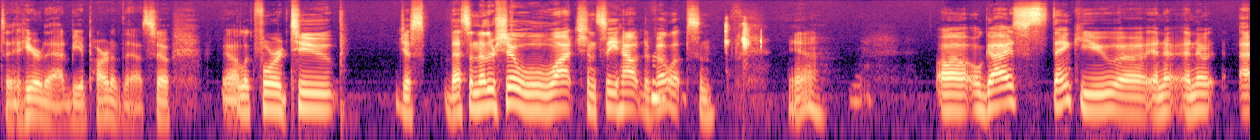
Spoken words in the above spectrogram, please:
to hear that, be a part of that. So I look forward to just that's another show we'll watch and see how it develops. And yeah. Uh, well, guys, thank you. Uh, and I, I know uh,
